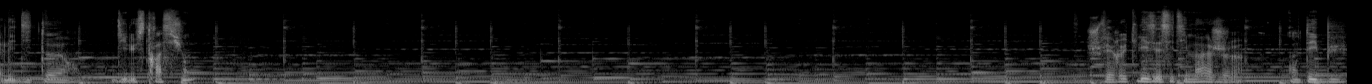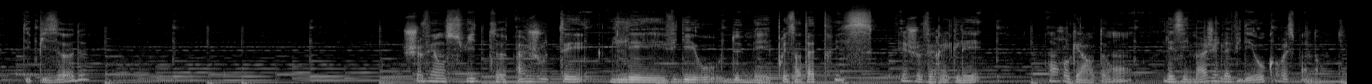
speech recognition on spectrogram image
à l'éditeur d'illustration Je vais réutiliser cette image en début d'épisode. Je vais ensuite ajouter les vidéos de mes présentatrices et je vais régler en regardant les images et la vidéo correspondantes.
